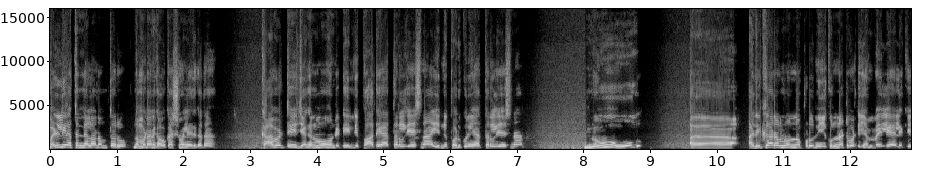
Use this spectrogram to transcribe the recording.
మళ్ళీ అతన్ని ఎలా నమ్ముతారు? నమ్మడానికి అవకాశమే లేదు కదా. కాబట్టి జగన్మోహన్ రెడ్డి ఎన్ని పాదయాత్రలు చేసినా ఎన్ని పడుకునే యాత్రలు చేసినా నువ్వు అధికారంలో ఉన్నప్పుడు నీకున్నటువంటి ఎమ్మెల్యేలకి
